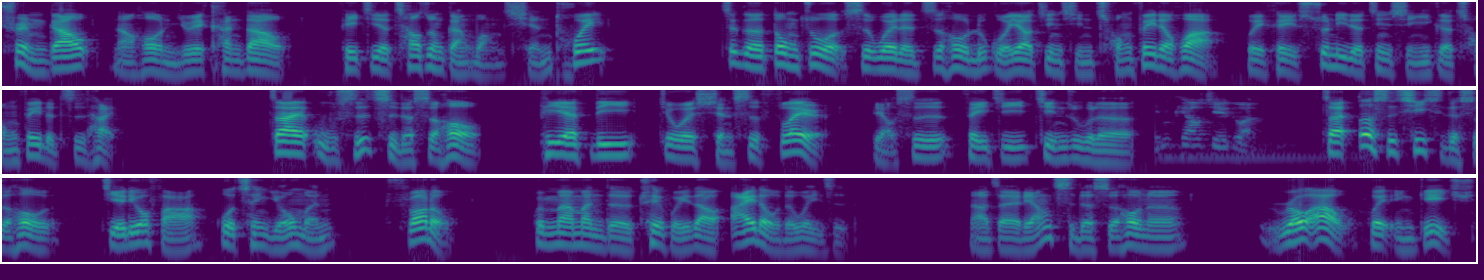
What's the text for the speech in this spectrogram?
trim 高，然后你就会看到飞机的操纵杆往前推。这个动作是为了之后如果要进行重飞的话，会可以顺利的进行一个重飞的姿态。在五十尺的时候，PFD 就会显示 flare，表示飞机进入了停飘阶段。在二十七尺的时候，节流阀或称油门 throttle 会慢慢的退回到 idle 的位置。那在两尺的时候呢，roll out 会 engage，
